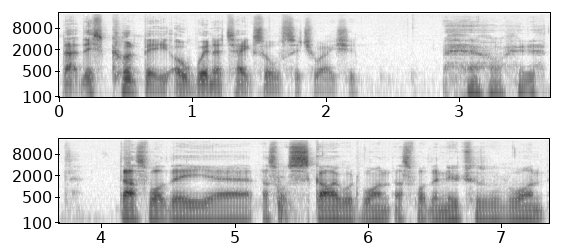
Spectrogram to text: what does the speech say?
that this could be a winner takes all situation. that's what the uh, that's what Sky would want. That's what the neutrals would want.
